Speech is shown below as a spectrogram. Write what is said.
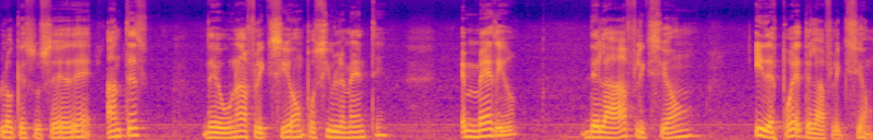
lo que sucede antes de una aflicción posiblemente, en medio de la aflicción y después de la aflicción.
